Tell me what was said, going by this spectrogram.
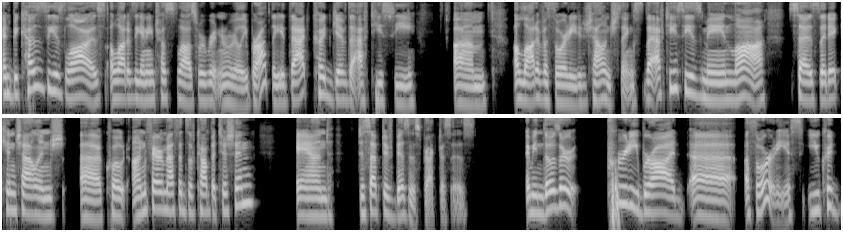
And because these laws, a lot of the antitrust laws were written really broadly, that could give the FTC um, a lot of authority to challenge things. The FTC's main law says that it can challenge, uh, quote, unfair methods of competition and deceptive business practices. I mean, those are pretty broad uh, authorities. You could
